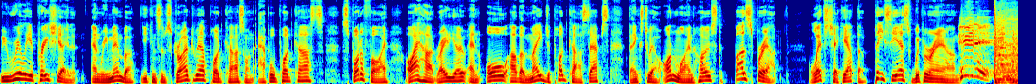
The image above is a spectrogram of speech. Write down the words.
We really appreciate it. And remember, you can subscribe to our podcast on Apple Podcasts, Spotify, iHeartRadio, and all other major podcast apps thanks to our online host, Buzzsprout. Let's check out the PCS Whip Around. Hit it!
